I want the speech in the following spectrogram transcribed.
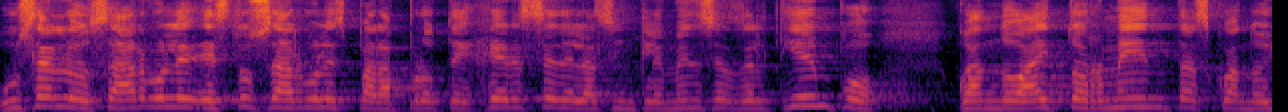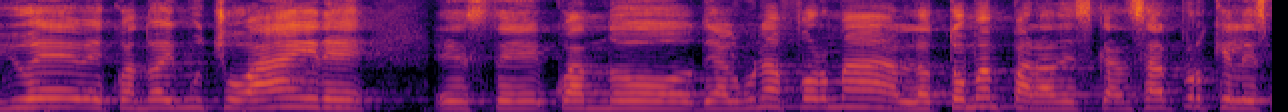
Usan los árboles, estos árboles para protegerse de las inclemencias del tiempo cuando hay tormentas, cuando llueve, cuando hay mucho aire, este, cuando de alguna forma lo toman para descansar porque les,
